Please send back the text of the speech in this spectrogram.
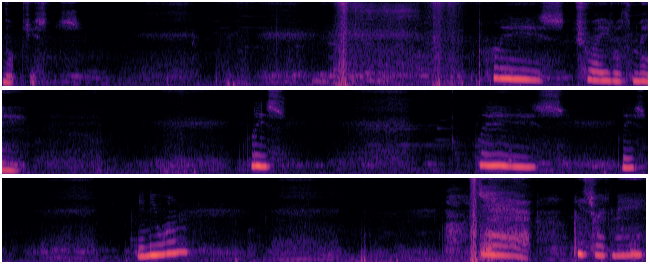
not chests. Please trade with me. Please. Please. Please. Anyone? Yeah! Please trade me.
